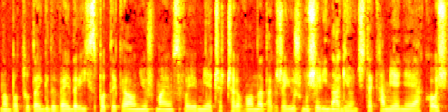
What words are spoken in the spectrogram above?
No bo tutaj, gdy Vader ich spotyka, oni już mają swoje miecze czerwone, także już musieli nagiąć te kamienie jakoś.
